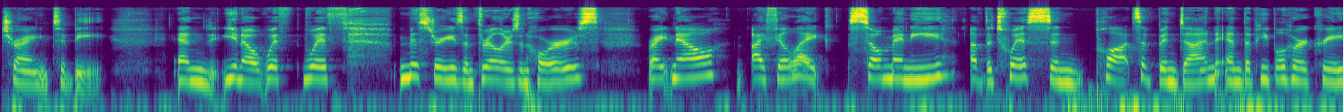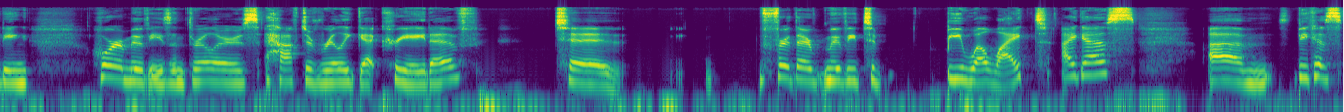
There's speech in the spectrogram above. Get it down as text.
trying to be. And you know with with mysteries and thrillers and horrors right now i feel like so many of the twists and plots have been done and the people who are creating horror movies and thrillers have to really get creative to for their movie to be well liked, I guess. Um, because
